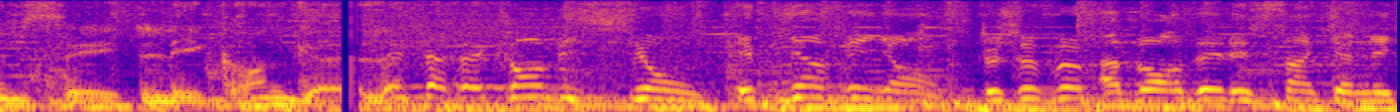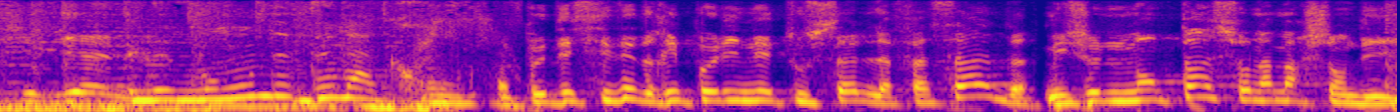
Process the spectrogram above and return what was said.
RMC, les grandes gueules. C'est avec ambition et bienveillance que je veux aborder les cinq années qui viennent. Le monde de Macron. On peut décider de ripolliner tout seul la façade, mais je ne mens pas sur la marchandise.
